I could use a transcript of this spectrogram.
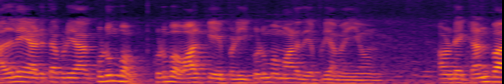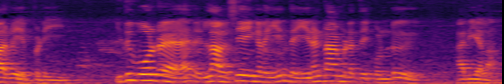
அதுலேயும் அடுத்தபடியாக குடும்பம் குடும்ப வாழ்க்கை எப்படி குடும்பமானது எப்படி அமையும்? அவனுடைய கண் பார்வை எப்படி? இது போன்ற எல்லா விஷயங்களையும் இந்த இரண்டாம் இடத்தை கொண்டு அறியலாம்.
